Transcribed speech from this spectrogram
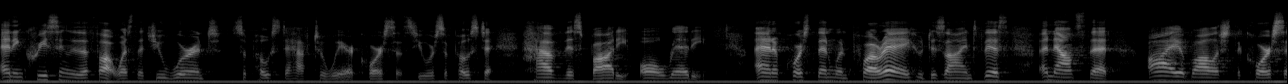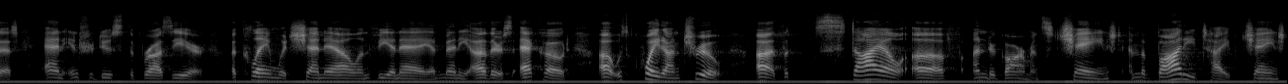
And increasingly, the thought was that you weren't supposed to have to wear corsets. You were supposed to have this body already. And of course, then when Poiret, who designed this, announced that I abolished the corset and introduced the brassiere, a claim which Chanel and Vionnet and many others echoed, uh, was quite untrue. Uh, the style of undergarments changed and the body type changed,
